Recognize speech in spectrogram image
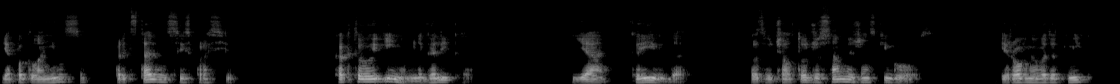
Я поклонился, представился и спросил. «Как твое имя, многоликое?» «Я Кривда», – прозвучал тот же самый женский голос. И ровно в этот миг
